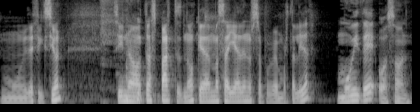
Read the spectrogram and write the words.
muy de ficción, sino a otras partes, ¿no? Que van más allá de nuestra propia mortalidad. ¿Muy de o son?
